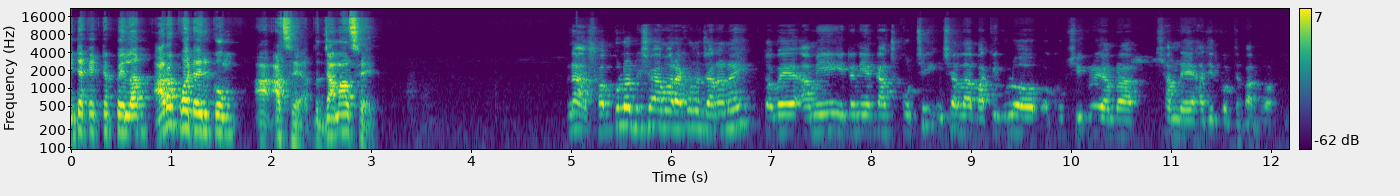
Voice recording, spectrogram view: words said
এটাকে একটা পেলাম আরও কয়টা এরকম আছে? আপনার জানা আছে? না সবগুলোর বিষয় আমার এখনও জানা নাই তবে আমি এটা নিয়ে কাজ করছি ইনশাল্লাহ বাকিগুলো খুব শীঘ্রই আমরা সামনে হাজির করতে পারব আর কি।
